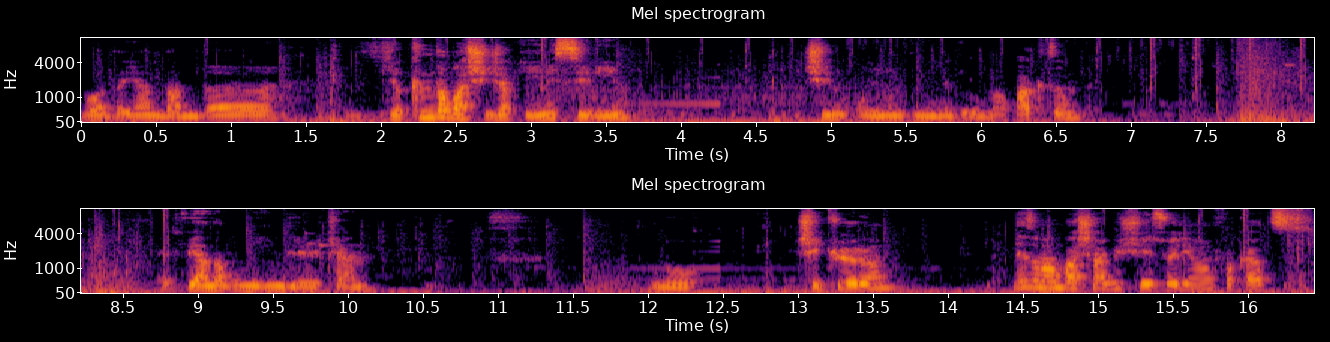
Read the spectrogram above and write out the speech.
Bu arada yandan da yakında başlayacak yeni serim için oyunun inme durumuna baktım. Evet bir yandan onu indirirken bunu çekiyorum. Ne zaman başlar bir şey söyleyemem fakat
